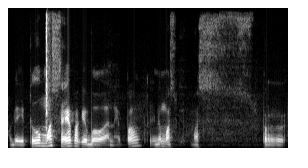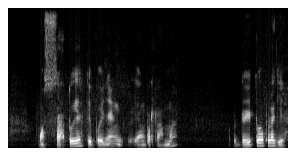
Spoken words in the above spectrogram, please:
Udah itu mouse saya pakai bawaan Apple. Ini mouse mouse per mouse satu ya tipenya yang, yang pertama. Udah itu apa lagi ya?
